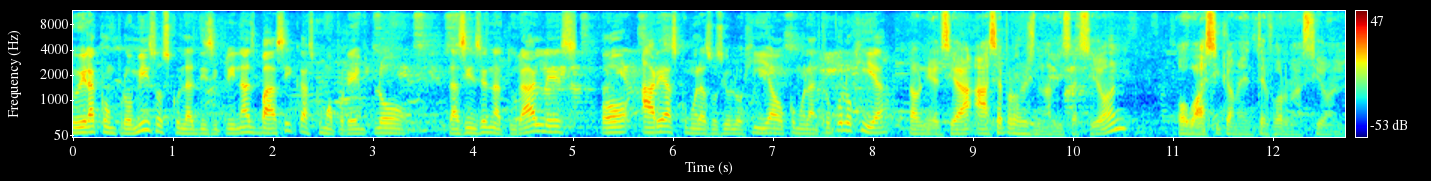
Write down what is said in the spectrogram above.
tuviera compromisos con las disciplinas básicas, como por ejemplo las ciencias naturales o áreas como la sociología o como la antropología. La universidad hace profesionalización o básicamente formación.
